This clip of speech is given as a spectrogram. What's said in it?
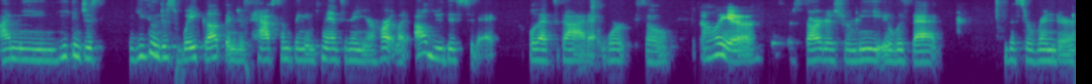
I mean, he can just you can just wake up and just have something implanted in your heart, like I'll do this today. Well, that's God at work. So, oh yeah. For starters, for me, it was that the surrender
